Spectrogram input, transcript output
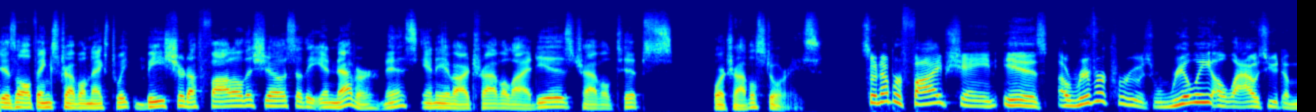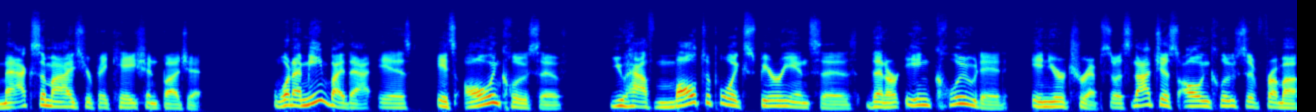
is All Things Travel next week, be sure to follow the show so that you never miss any of our travel ideas, travel tips, or travel stories. So, number five, Shayne, is a river cruise really allows you to maximize your vacation budget. What I mean by that is it's all inclusive. You have multiple experiences that are included in your trip. So, it's not just all inclusive from a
